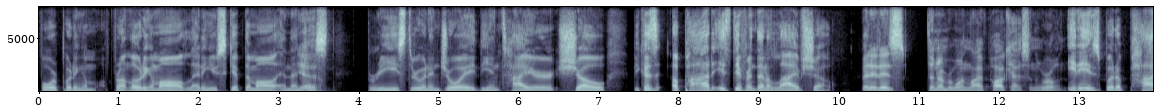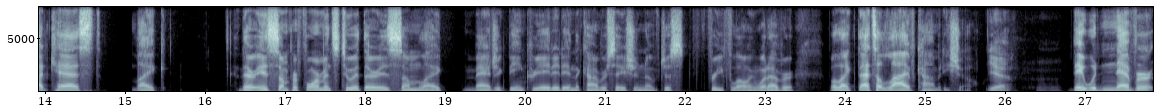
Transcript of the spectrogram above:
for putting them front loading them all, letting you skip them all, and then Yeah. just breeze through and enjoy the entire show. Because a pod is different than a live show. But it is the number one live podcast in the world. It is, but a podcast, like, there is some performance to it. There is some, like, magic being created in the conversation of just free flowing, whatever. But like that's a live comedy show. Yeah. They would never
